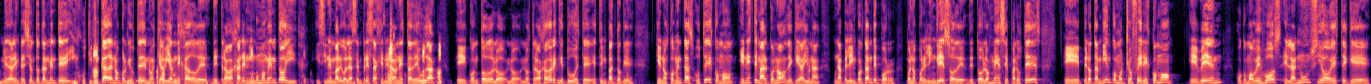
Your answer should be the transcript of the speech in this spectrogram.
me da la impresión totalmente injustificada, ¿no? Porque ustedes no es que habían dejado de, trabajar en ningún momento y, y, sin embargo las empresas generaron esta deuda eh, con todos los trabajadores que tuvo este, este impacto que, que nos comentás. Ustedes como en este marco, ¿no? De que hay una, una pelea importante por, bueno, por el ingreso de, todos los meses para ustedes, eh, pero también como choferes, ¿cómo ven? ¿O cómo ves vos el anuncio este que,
